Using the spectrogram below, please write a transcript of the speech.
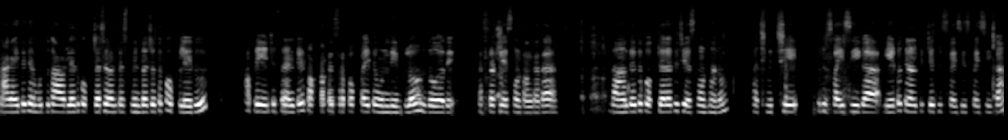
నాకైతే తిన ముద్దు కావట్లేదు. పప్పు చేసాను అనిపిస్తుంది. ఇంట్లో చూస్తే పప్పు లేదు. అప్పుడు ఏం చేశానంటే తొక్క పెసరపప్పు అయితే ఉంది ఇంట్లో. దో అది. పెసరట్ చేసుకుంటాం కదా. దాంతో అయితే పప్పు అయితే చేసుకుంటున్నాను. పచ్చిమిర్చి కొంచెం స్పైసీగా ఏటో తినాలనిపించేసి స్పైసీ స్పైసీగా.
